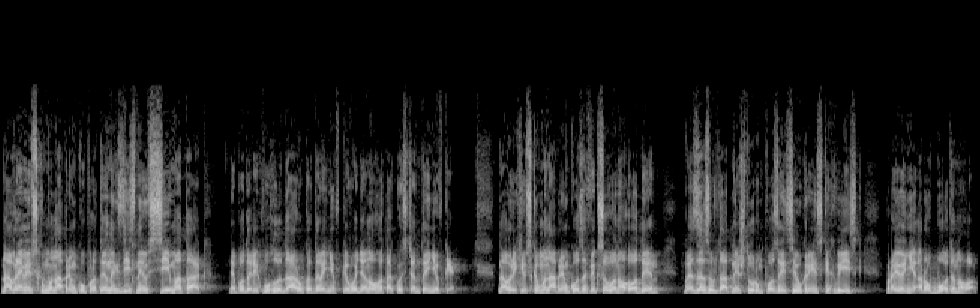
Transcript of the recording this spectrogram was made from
На Времівському напрямку противник здійснив сім атак неподалік Вугледару, Катеринівки, Водяного та Костянтинівки. На Оріхівському напрямку зафіксовано один безрезультатний штурм позицій українських військ в районі Роботиного.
